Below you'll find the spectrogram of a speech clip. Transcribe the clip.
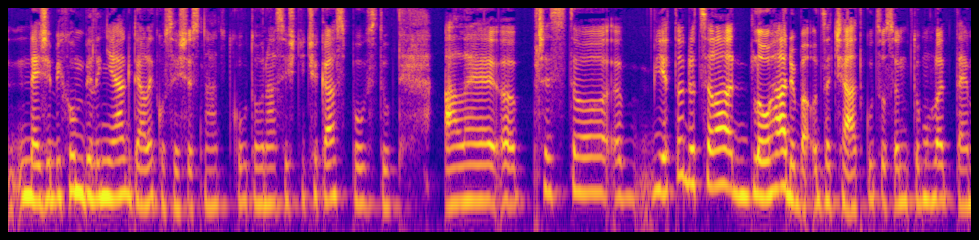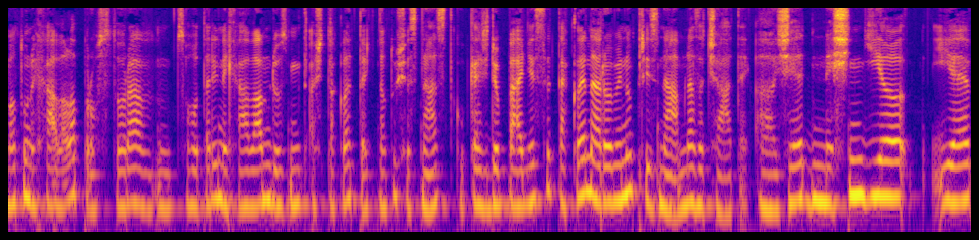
Ne, že bychom byli nějak daleko se 16. toho nás ještě čeká spoustu, ale eh, přesto eh, je to docela dlouhá doba od začátku, co jsem tomuhle tématu nechávala prostor a co ho tady nechávám doznít až takhle teď na tu 16. Každopádně se takhle na rovinu přiznám na začátek, eh, že dnešní díl je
